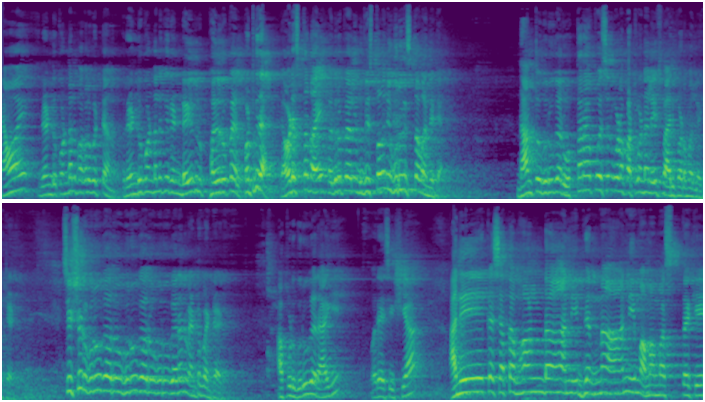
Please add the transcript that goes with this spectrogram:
ఏమోయ్ రెండు కొండలు పగలగొట్టాను. రెండు కొండలకి రెండు ఐదులు పది రూపాయలు. పట్టుకురా. ఎవడిస్తాడో? పది రూపాయలు నువ్వు ఇస్తావు నీ గురువు ఇస్తావు అందుట. దాంతో గురువుగారు ఉత్తరాపోసను కూడా పట్టకుండా లేచి పారిపోవడం మొదలు పెట్టాడు శిష్యుడు గురువుగారు గురువుగారు గురువుగారు అని వెంటబడ్డాడు. అప్పుడు గురువుగారు ఆగి ఒరే శిష్య అనేక శతభాండాన్ని భిన్నాన్ని మమ మస్తకే.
